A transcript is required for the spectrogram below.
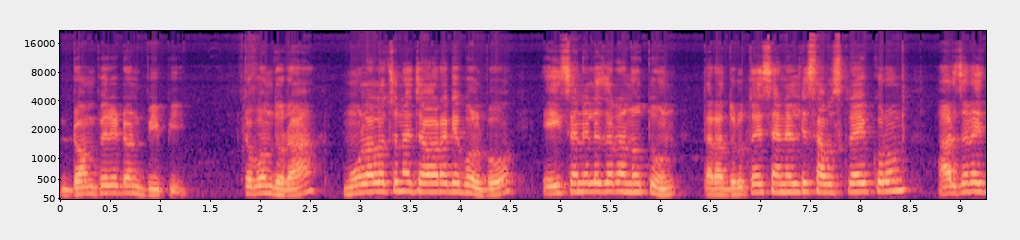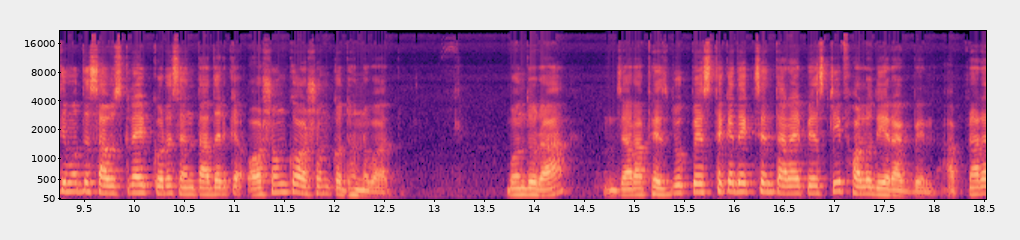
ডম্পেরিডন বিপি। তো বন্ধুরা, মূল আলোচনায় যাওয়ার আগে বলব, এই চ্যানেলে যারা নতুন, তারা দ্রুতই চ্যানেলটি সাবস্ক্রাইব করুন, আর যারা ইতিমধ্যে সাবস্ক্রাইব করেছেন, তাদেরকে অসংখ্য অসংখ্য ধন্যবাদ। বন্ধুরা, যারা ফেসবুক পেজ থেকে দেখছেন, তারা এই পেজটি ফলো দিয়ে রাখবেন। আপনারা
